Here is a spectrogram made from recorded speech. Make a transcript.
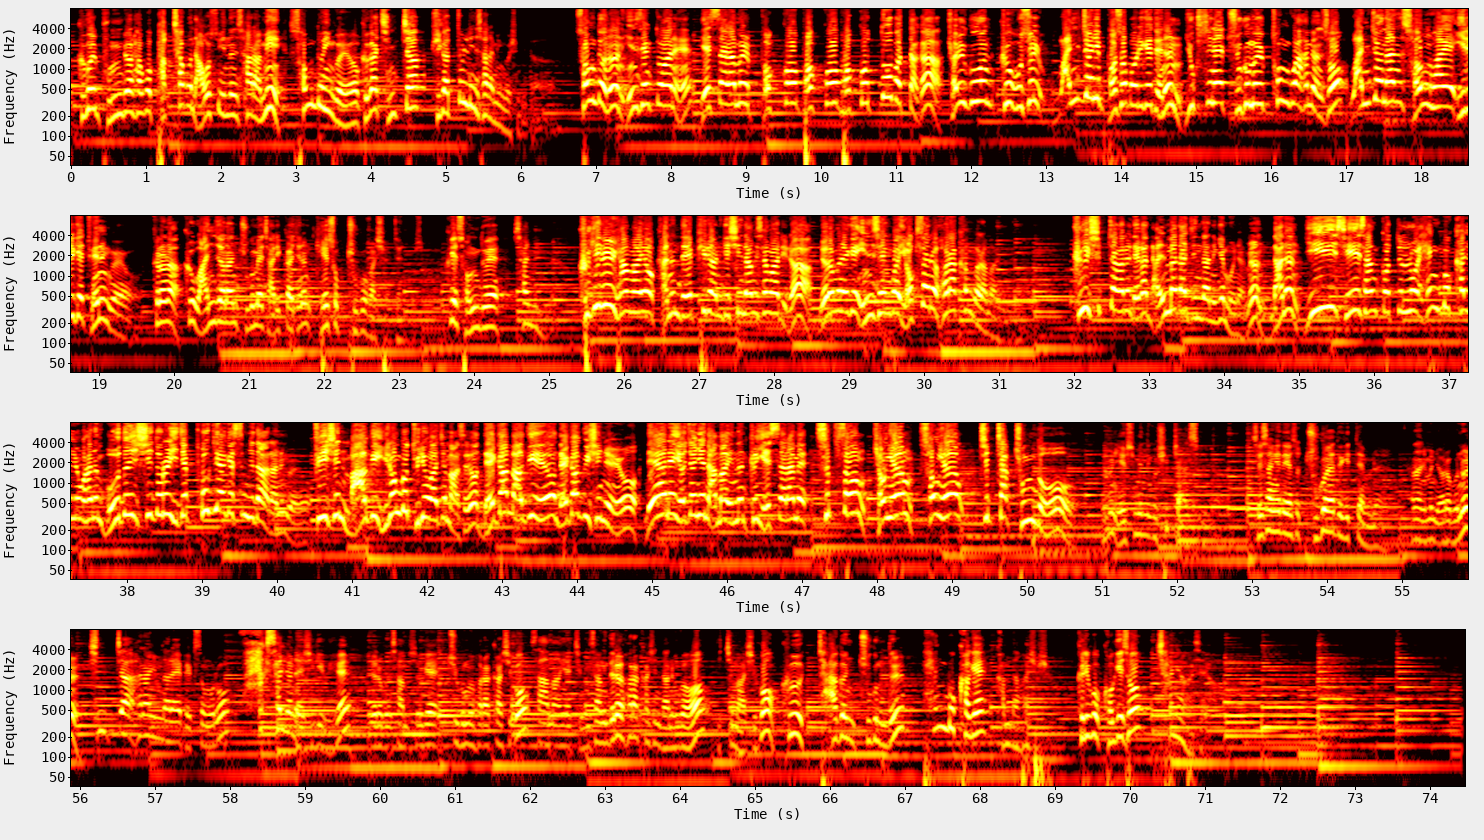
그걸 분별하고 박차고 나올 수 있는 사람이 성도인 거예요. 그가 진짜 귀가 뚫린 사람인 것입니다. 성도는 인생 동안에 옛사람을 벗고 벗고 벗고 또 벗다가 결국은 그 옷을 완전히 벗어버리게 되는 육신의 죽음을 통과하면서 완전한 성화에 이르게 되는 거예요. 그러나 그 완전한 죽음의 자리까지는 계속 죽어가셔야 되는 것입니다. 그게 성도의 삶입니다. 그 길을 향하여 가는 데 필요한 게 신앙생활이라 여러분에게 인생과 역사를 허락한 거란 말입니다. 그 십자가를 내가 날마다 진다는 게 뭐냐면 나는 이 세상 것들로 행복하려고 하는 모든 시도를 이제 포기하겠습니다. 라는 거예요. 귀신, 마귀 이런 거 두려워하지 마세요. 내가 마귀예요. 내가 귀신이에요. 내 안에 여전히 남아있는 그 옛사람의 습성, 경향, 성향, 집착, 중독. 여러분 예수 믿는 거 쉽지 않습니다. 세상에 대해서 죽어야 되기 때문에 하나님은 여러분을 진짜 하나님 나라의 백성으로 확 살려내시기 위해 여러분 삶 속에 죽음을 허락하시고 사망의 증상들을 허락하신다는 거 잊지 마시고 그 작은 죽음들 행복하게 감당하십시오. 그리고 거기서 찬양하세요.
